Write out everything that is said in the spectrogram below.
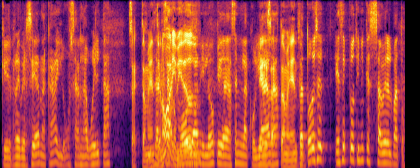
que reversean acá y luego se dan la vuelta. Exactamente, O sea, que ¿no? se Hay videos. y luego que hacen la coleada. Exactamente. O sea, todo ese, ese pedo tiene que saber el vato.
